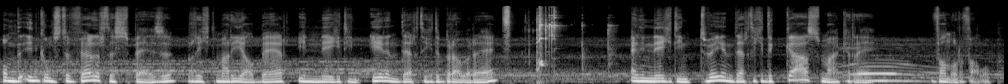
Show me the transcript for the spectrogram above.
Om de inkomsten verder te spijzen, richt Marie Albert in 1931 de brouwerij en in 1932 de kaasmakerij van Orval op.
